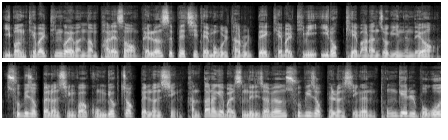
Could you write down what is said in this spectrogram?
이번 개발팀과의 만남 8에서 밸런스 패치 대목을 다룰 때 개발팀이 이렇게 말한 적이 있는데요. 수비적 밸런싱과 공격 적 밸런싱. 간단하게 말씀드리자면 수비적 밸런싱은 통계를 보고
